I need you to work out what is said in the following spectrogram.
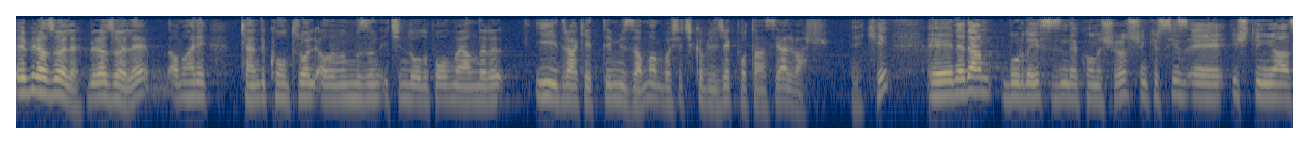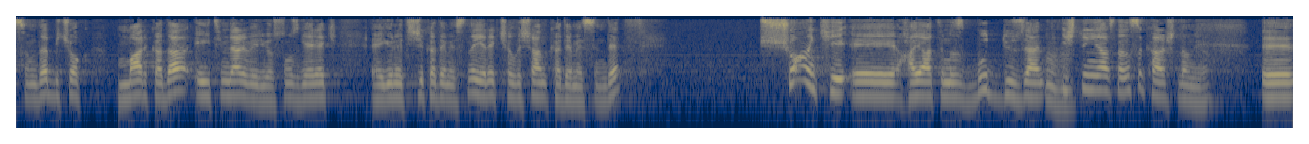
E, biraz öyle, biraz öyle. Ama hani kendi kontrol alanımızın içinde olup olmayanları iyi idrak ettiğimiz zaman başa çıkabilecek potansiyel var. Peki. Ee, neden buradayız sizinle konuşuyoruz? Çünkü siz e, iş dünyasında birçok markada eğitimler veriyorsunuz. Gerek e, yönetici kademesinde gerek çalışan kademesinde. Şu anki e, hayatımız, bu düzen iş dünyasında nasıl karşılanıyor? E,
